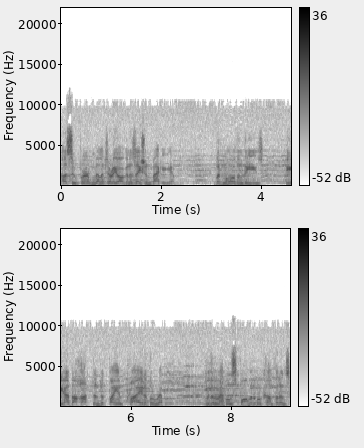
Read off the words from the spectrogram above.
a superb military organization backing him. But more than these, he had the hot and defiant pride of the rebel, with the rebel's formidable confidence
